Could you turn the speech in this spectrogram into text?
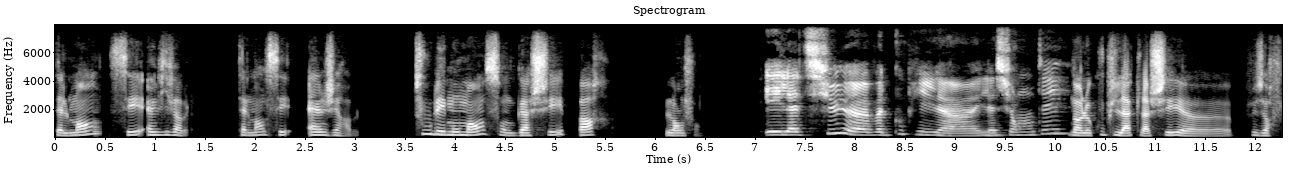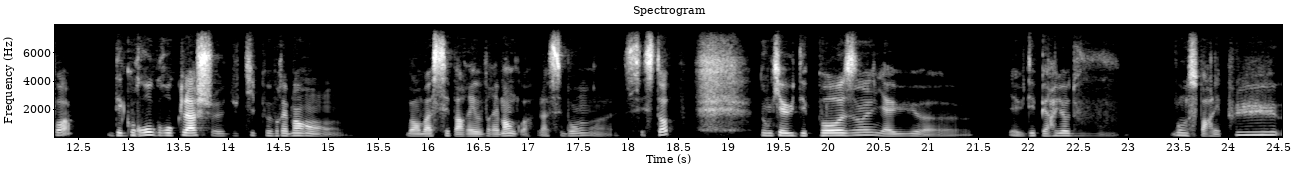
Tellement c'est invivable, tellement c'est ingérable. Tous les moments sont gâchés par l'enfant. Et là-dessus, votre couple, il a, il a surmonté? Non, le couple, il a clashé plusieurs fois des gros, gros clashs du type vraiment, bon, on va se séparer vraiment, quoi. Là, c'est bon, c'est stop. Donc, il y a eu des pauses, il y a eu, il y a eu des périodes où, on ne se parlait plus,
